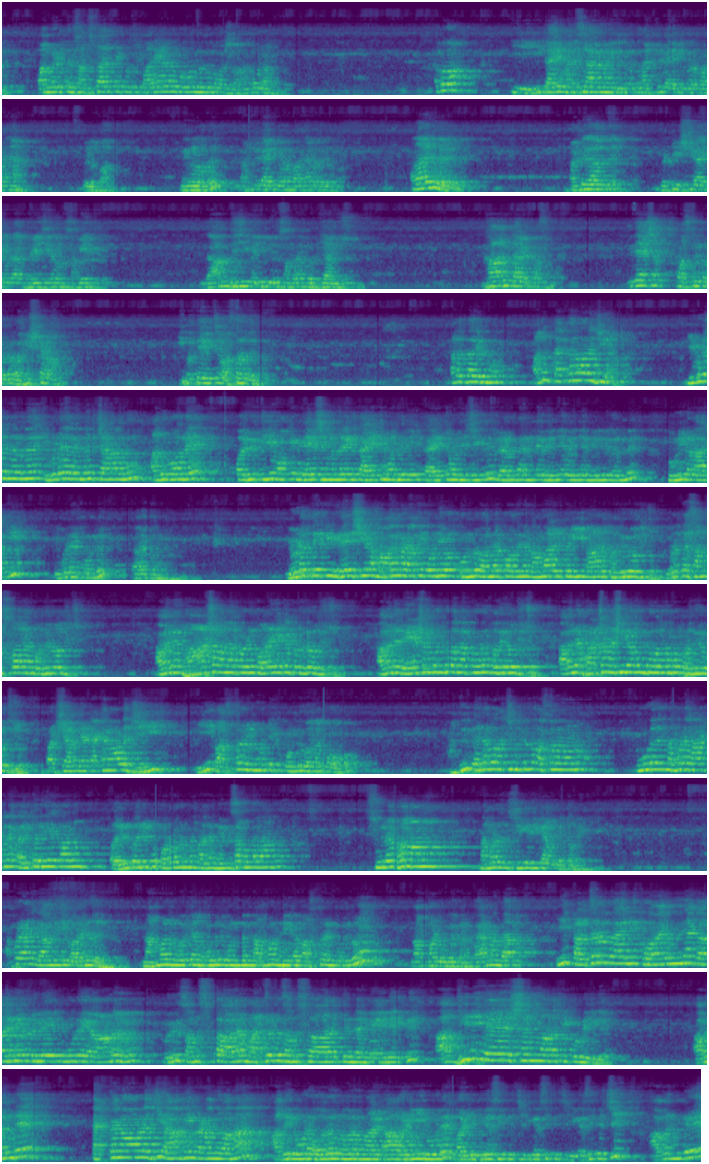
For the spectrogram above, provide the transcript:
പങ്കെടുത്ത സംസ്കാരത്തെ കുറിച്ച് പറയാതെ പോകുന്നത് മോശമാണ് അതുകൊണ്ടാണ്. അപ്പോ ഈ കാര്യം മനസ്സിലാക്കണമെങ്കിൽ നിങ്ങൾക്ക് മറ്റൊരു കാര്യം കൂടെ പറഞ്ഞാൽ എളുപ്പമാണ്. നിങ്ങളോട് മറ്റൊരു കാര്യം കൂടെ പറഞ്ഞാൽ എളുപ്പം അതായത് പണ്ട് കാലത്ത് ബ്രിട്ടീഷുകാരിവിടെ ഭരിച്ചിരുന്ന സമയത്ത് ഗാന്ധിജി വലിയൊരു സമരം പ്രഖ്യാപിച്ചു. ഖാദി കലക്ടർ വിദേശ വസ്തുക്കളുടെ ബഹിഷ്കരണം. പ്രത്യേകിച്ച് വസ്ത്രത്തിൽ. അതെന്തായിരുന്നു? അത് ടെക്നോളജിയാണ് ഇവിടെ നിന്ന് ഇവിടെ നിന്ന് ചണവും അതുപോലെ പരുത്തിയും ഒക്കെ വിദേശങ്ങളിലേക്ക് കയറ്റുമതി കയറ്റുമതി ചെയ്ത് ലണ്ടനിലെ വലിയ വലിയ മില്ലുകളിൽ തുണികളാക്കി ഇവിടെ കൊണ്ട് ഇറക്കുന്നു. ഇവിടത്തേക്ക് വിദേശികളെ മതം കടത്തി കൊണ്ടു കൊണ്ടുവന്നപ്പോൾ അതിനെ നന്നായിട്ട് ഈ നാട് പ്രതിരോധിച്ചു. ഇവിടുത്തെ സംസ്കാരം പ്രതിരോധിച്ചു. അവന്റെ ഭാഷ വന്നപ്പോഴും കുറേയൊക്കെ പ്രതിരോധിച്ചു. അവന്റെ വേഷം കൊണ്ടുവന്നപ്പോഴും പ്രതിരോധിച്ചു. അവന്റെ ഭക്ഷണശീലം കൊണ്ടുവന്നപ്പോൾ പ്രതിരോധിച്ചു. പക്ഷെ അവന്റെ ടെക്നോളജി ഈ വസ്ത്രം ഇങ്ങോട്ടേക്ക് കൊണ്ടുവന്നപ്പോ അത് വില കുറച്ച് കിട്ടുന്ന വസ്ത്രമാണ്. കൂടുതൽ നമ്മുടെ നാട്ടിലെ കൈത്തറിയേക്കാളും പരുപരുപ്പ് കുറവുണ്ട് നല്ല മിനുസമുള്ളതാണ്. സുലഭമാണ്. നമ്മളത് സ്വീകരിക്കാൻ തുടങ്ങി. അപ്പോഴാണ് ഗാന്ധിജി പറഞ്ഞത് നമ്മൾ നൂറ്റ നൂൽ കൊണ്ടും നമ്മൾ നെയ്ത വസ്ത്രം കൊണ്ടും നമ്മൾ ഉടുക്കണം. കാരണം എന്താ? ഈ കൾച്ചറൽ വാല്യൂ കുറഞ്ഞ കാര്യങ്ങളിലെ കൂടെയാണ് ഒരു സംസ്കാരം മറ്റൊരു സംസ്കാരത്തിന്റെ മേലേക്ക് അധിനിവേശം നടത്തിക്കൊണ്ടിരിക്കുക. അവന്റെ ടെക്നോളജി ആദ്യം കടന്നു വന്നാൽ അതിലൂടെ ഓരോന്നോരോന്നായിട്ട് ആ വഴിയിലൂടെ വഴി വികസിപ്പിച്ച് വികസിപ്പിച്ച് വികസിപ്പിച്ച് അവന്റെ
